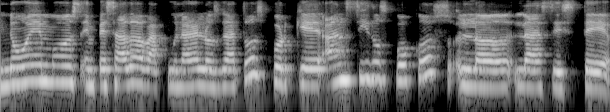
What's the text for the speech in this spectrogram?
no hemos empezado a vacunar a los gatos porque han sido pocos las, este,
